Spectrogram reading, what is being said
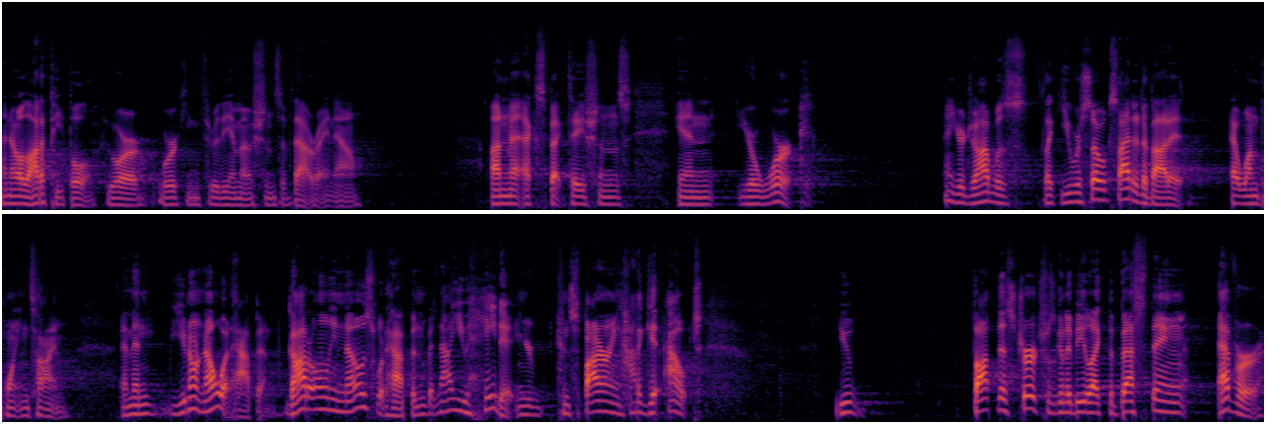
I know a lot of people who are working through the emotions of that right now. Unmet expectations in your work, Man, your job was like you were so excited about it at one point in time. And then you don't know what happened. God only knows what happened, but now you hate it and you're conspiring how to get out. You thought this church was going to be like the best thing ever.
